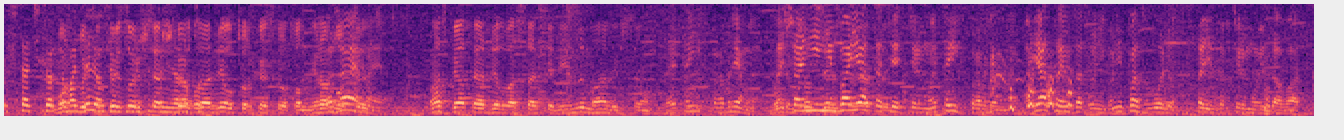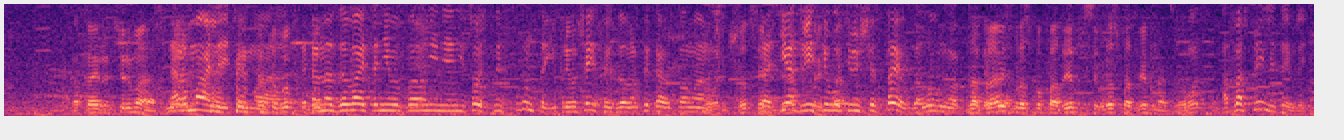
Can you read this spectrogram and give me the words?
64-м Может быть, отделе на он территории действительно не 64 работает. отдела только если вот он не Уважаемые, работает. У нас пятый отдел ваши соседи изымали все. это их проблемы. Значит, они не 879. боятся сесть в тюрьму, это их проблема. А я своим сотрудникам не позволю садиться в тюрьму из-за вас. Какая же тюрьма? Нормальная тюрьма. Это вы- Это называется невыполнение несвойственных функций и превышение своих должностных полномочий. 879 Статья 286 Уголовного Направить кодекса. просто по потребности в Роспотребнадзор. Вот. От вас приняли заявление?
